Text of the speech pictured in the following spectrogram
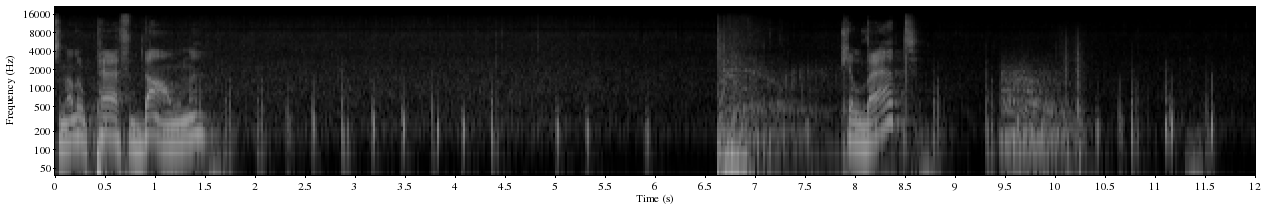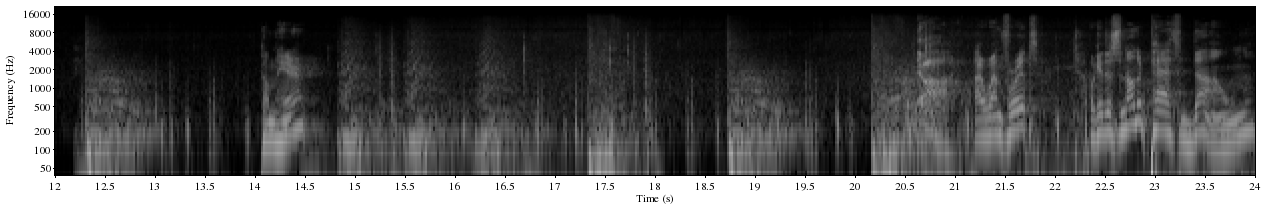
There's another path down. Kill that. Come here. Ah, I went for it. Okay, there's another path down.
